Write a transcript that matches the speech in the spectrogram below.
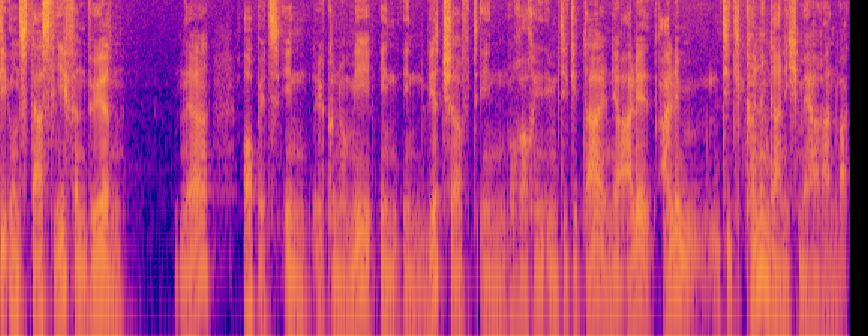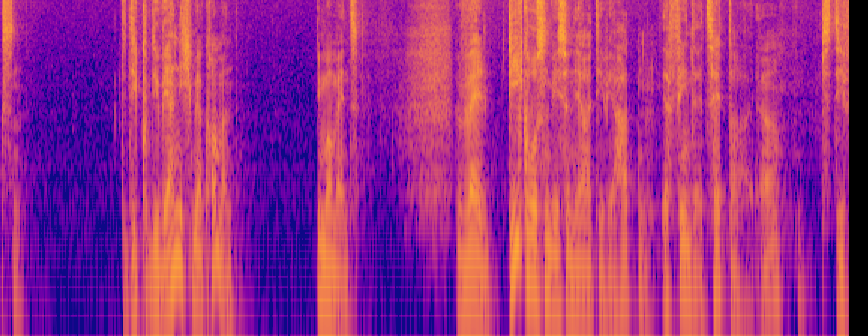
die uns das liefern würden, ja, ob jetzt in Ökonomie, in, in Wirtschaft, in, auch in, im Digitalen, ja, alle, alle die, die können gar nicht mehr heranwachsen. Die, die, die werden nicht mehr kommen im Moment. Weil die großen Visionäre, die wir hatten, Erfinder etc., ja, Steve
